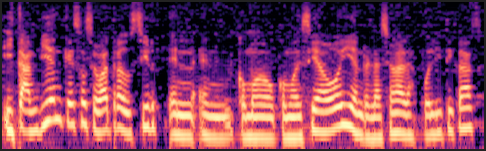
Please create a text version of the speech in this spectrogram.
y también que eso se va a traducir en, como, como decía hoy, en relación a las políticas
